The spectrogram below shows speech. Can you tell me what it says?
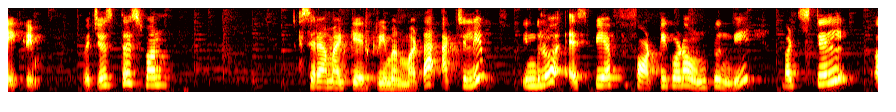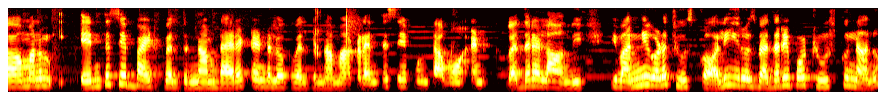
day cream which is this one ceramide care cream అనమాట యాక్చువల్లీ ఇందులో ఎస్పీఎఫ్ ఫార్టీ కూడా ఉంటుంది. బట్ స్టిల్ మనం ఎంతసేపు బయటకు వెళ్తున్నాం? డైరెక్ట్ ఎండలోకి వెళ్తున్నామా? అక్కడ ఎంతసేపు ఉంటామో? అండ్ వెదర్ ఎలా ఉంది? ఇవన్నీ కూడా చూసుకోవాలి. ఈరోజు వెదర్ రిపోర్ట్ చూసుకున్నాను.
